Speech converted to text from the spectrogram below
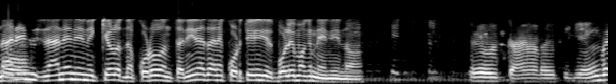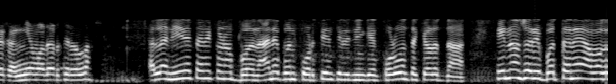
ನಾನೇ ನಾನೇ ಕೇಳೋದ್ ನಾ ಕೊಡು ಅಂತ. ನೀನೇ ತಾನೇ ಕೊಡ್ತೀನಿ ಬೋಳಿ ಮಗನೇ ನೀನು. ಹೆಂಗ್ ಬೇಕು ಹಂಗೆ ಮಾತಾಡ್ತೀರಲ್ಲ? ಅಲ್ಲ ನೀನೇ ತಾನೇ ಕಣ ನಾನೇ ಬಂದು ಕೊಡ್ತೀನಿ ಅಂತ ನಿಂಗೆ ಕೊಡು ಅಂತ ಕೇಳೋದ್ನ. ಇನ್ನೊಂದ್ಸರಿ ಬರ್ತಾನೆ ಅವಾಗ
